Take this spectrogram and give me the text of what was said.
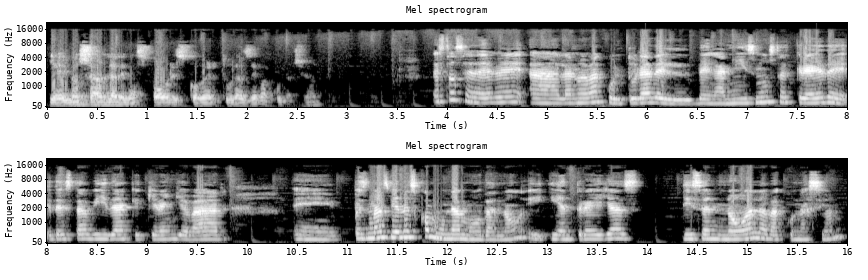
y ahí nos habla de las pobres coberturas de vacunación. ¿Esto se debe a la nueva cultura del veganismo? ¿Usted cree de, esta vida que quieren llevar? Eh, pues más bien es como una moda, ¿no? Y, entre ellas dicen no a la vacunación.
